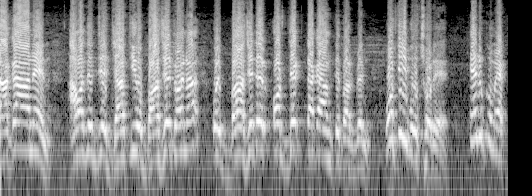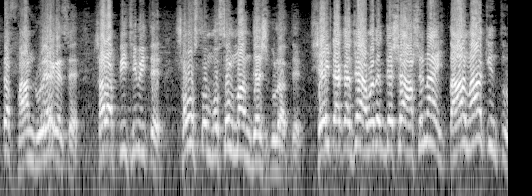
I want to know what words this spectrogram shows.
টাকা আনেন, আমাদের যে জাতীয় বাজেট হয় না, ওই বাজেটের অর্ধেক টাকা আনতে পারবেন প্রতি বছরে। এরকম একটা ফান্ড রয়ে গেছে সারা পৃথিবীতে, সমস্ত মুসলমান দেশগুলোতে। সেই টাকা যে আমাদের দেশে আসে নাই, তা না কিন্তু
